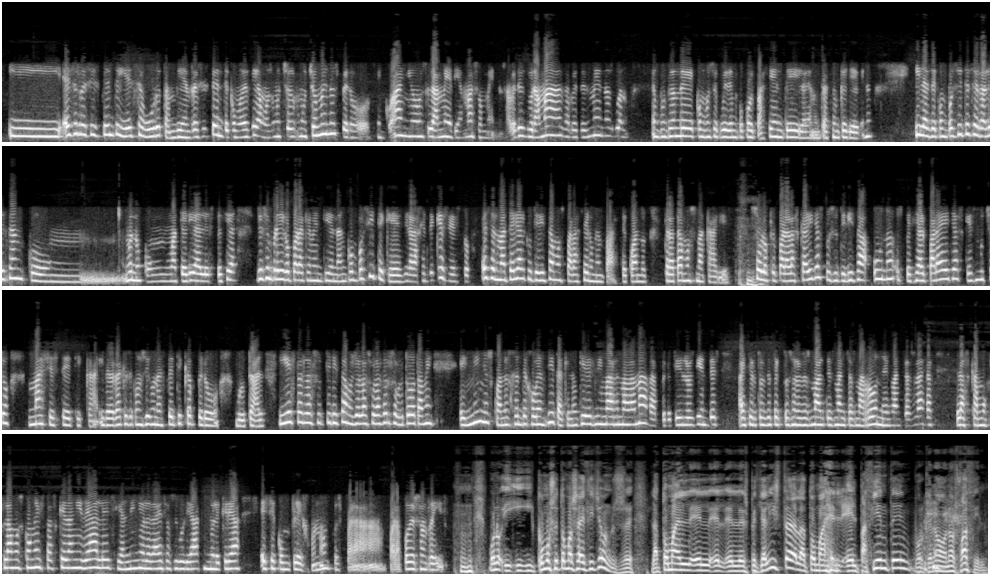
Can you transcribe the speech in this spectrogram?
y es resistente y es seguro también. Resistente, como decíamos, mucho mucho menos, pero cinco años, la media más o menos. A veces dura más, a veces menos, bueno, en función de cómo se cuide un poco el paciente y la alimentación que lleve, ¿no? Y las de composite se realizan con bueno con un material especial. Yo siempre digo para que me entiendan composite que es dirá la gente qué es esto es el material que utilizamos para hacer un empaste cuando tratamos una caries. Solo que para las carillas pues se utiliza uno especial para ellas que es mucho más estética. Y de verdad que se consigue una estética pero brutal. Y estas las utilizamos yo las suelo hacer sobre todo también en niños cuando es gente jovencita que no quiere limar nada nada pero tiene los dientes hay ciertos defectos en los esmaltes manchas marrones manchas blancas las camuflamos con estas, quedan ideales y al niño le da esa seguridad y no le crea ese complejo, ¿no? Pues para, para poder sonreír. Bueno, ¿y, cómo se toma esa decisión? ¿La toma el, el, especialista? ¿La toma el, paciente? Porque no, no es fácil.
